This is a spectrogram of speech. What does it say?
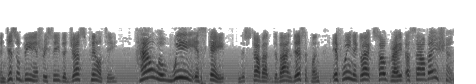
and disobedience received a just penalty, how will we escape, this is talking about divine discipline, if we neglect so great a salvation?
